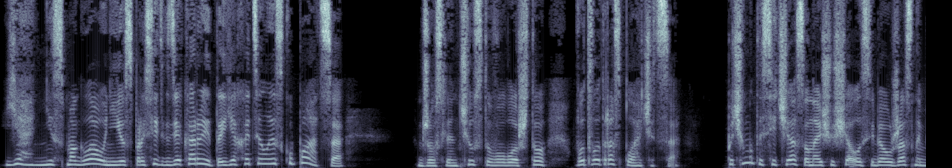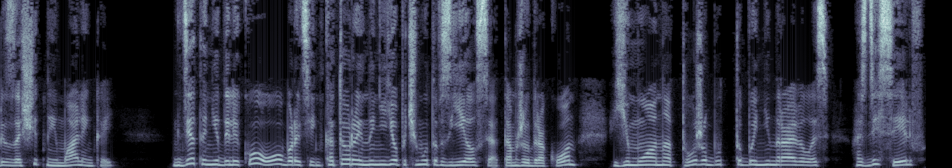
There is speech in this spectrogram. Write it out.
Я не смогла у нее спросить, где корыто, я хотела искупаться. Джослин чувствовала, что вот-вот расплачется. Почему-то сейчас она ощущала себя ужасно беззащитной и маленькой. Где-то недалеко оборотень, который на нее почему-то взъелся, там же дракон, ему она тоже будто бы не нравилась, а здесь эльф.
